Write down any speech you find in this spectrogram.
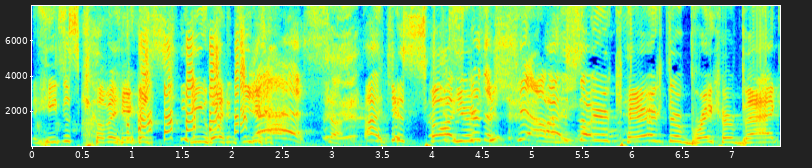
Did he just come in here and he went to your... Yes! I just saw your... scared the shit out of I me. saw your character break her back.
